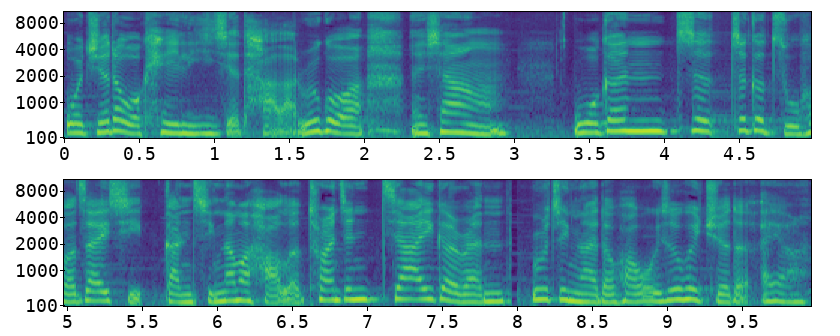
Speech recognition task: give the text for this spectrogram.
我觉得我可以理解他了。如果你像。我跟这这个组合在一起，感情那么好了，突然间加一个人入进来的话，我是会觉得，哎呀，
